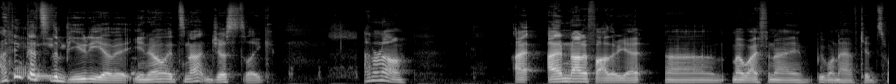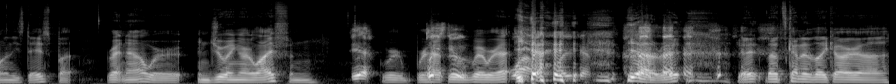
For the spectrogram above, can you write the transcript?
I think that's the beauty of it. You know, it's not just like, I don't know. I I'm not a father yet. Um, my wife and I we want to have kids one of these days, but right now we're enjoying our life and yeah, we're we're Please happy do. with where we're at. Wow. yeah, right. right. That's kind of like our uh,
